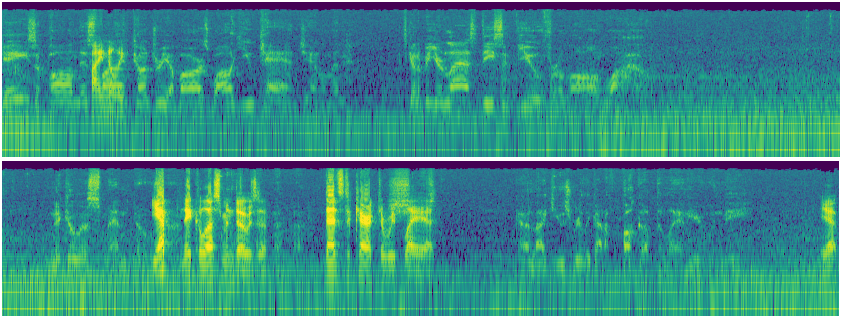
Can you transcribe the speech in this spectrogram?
Gaze upon this Finally. fine country of ours while you can, gentlemen. It's gonna be your last decent view for a long while. Nicholas Mendoza. Yep, Nicholas Mendoza. That's the character we play at. Guy like you's really gotta fuck up the land here with me. Yep,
